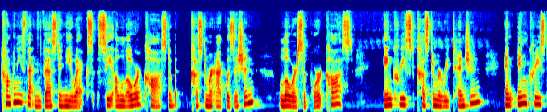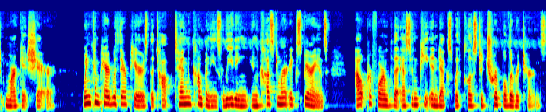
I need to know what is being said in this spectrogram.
companies that invest in UX see a lower cost of customer acquisition, lower support costs, increased customer retention, and increased market share. When compared with their peers, the top 10 companies leading in customer experience outperformed the S&P index with close to triple the returns.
